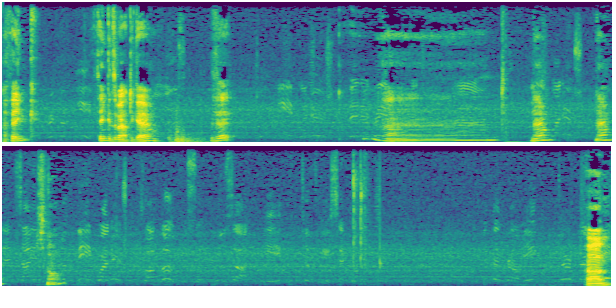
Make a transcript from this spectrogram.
I think. I think it's about to go. Is it? And no, no, it's not. Um.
